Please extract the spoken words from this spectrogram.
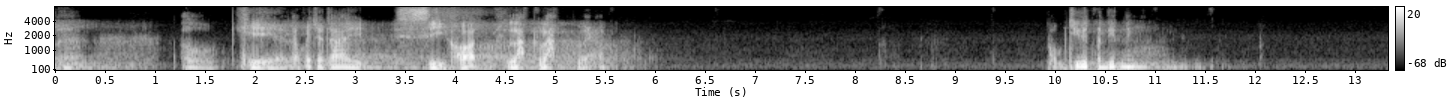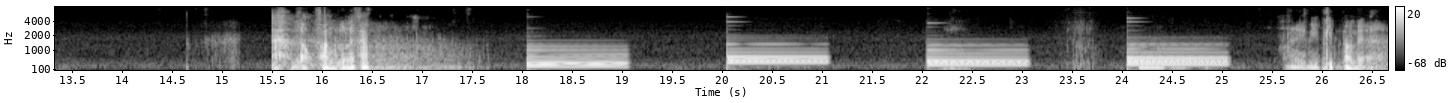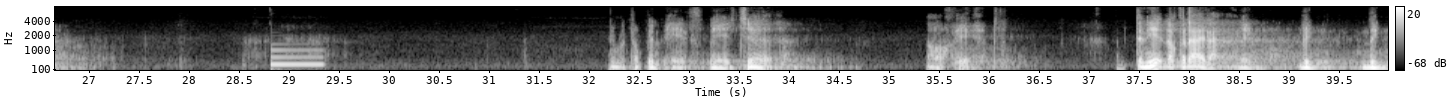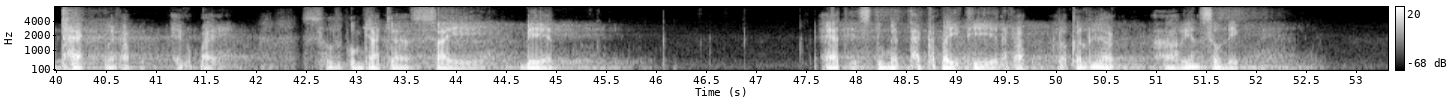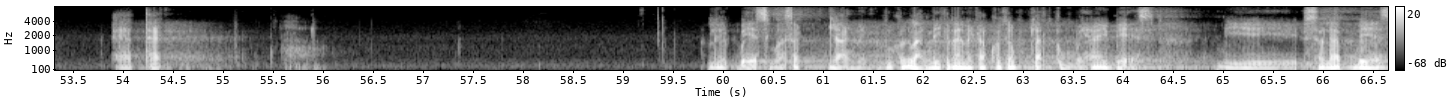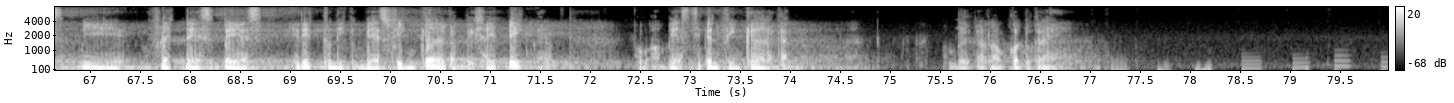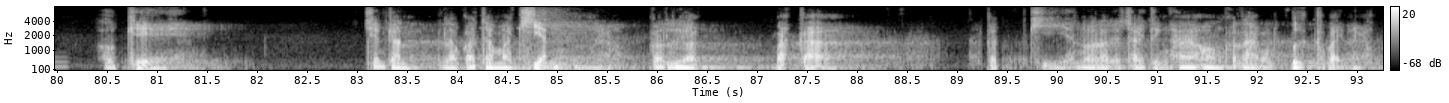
นะโอเค เราก็จะได้4คอร์ดหลักๆเลยครับ ผมยืดมันนิดนึง อะลองฟังดูนะครับนี่ผิดเปล่าเนี่ยนี่มันต้องเป็น F major โอเคตอนนี้เราก็ได้ละหนึ่งหนึ่งหนึ่งแท็กนะครับ เอเข้าไปสมมติผมอยากจะใส่เบส add instrument tag เข้าไปอีกทีนะครับ แล้วก็เลือก Harian Sonic add tag เลือกเบสมาสักอย่างหนึ่งดูข้างหลังนี้ก็ได้นะครับเขาจะจัดกลุ่มไว้ให้เบสมี slap bass มี fret bass bass electronic bass finger กับใช้ปิกนะครับผมเอาเบสที่เป็นฟิงเกอร์แล้วกันผมเลือกแล้วลองกดดูก็ได้ โอเค เช่นกันเราก็จะมาเขียน ก็เลือกปากกา ก็เขียนว่าเราจะใช้ถึงห้าห้องก็ลากมันปึกเข้าไปนะครับ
